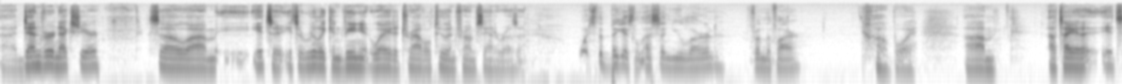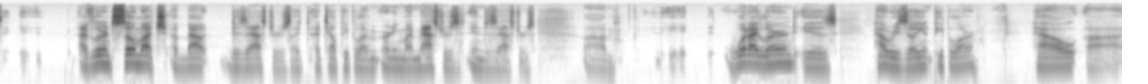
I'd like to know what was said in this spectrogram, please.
uh, Denver next year. So um, it's a it's a really convenient way to travel to and from Santa Rosa. What's the biggest lesson you learned from the fire? Oh boy, um, I'll tell you, it's. I've learned so much about disasters. I, I tell people I'm earning my master's in disasters. Um, it, what I learned is how resilient people are, how uh,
